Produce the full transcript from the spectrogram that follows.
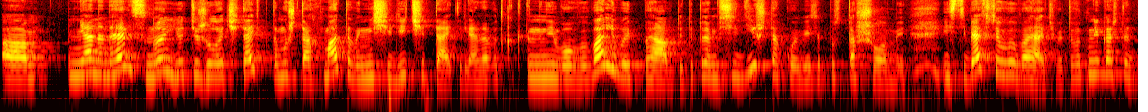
мне она нравится, но ее тяжело читать, потому что Ахматова не щадит читателя. Она вот как-то на него вываливает правду, ты прям сидишь такой весь опустошенный, из тебя все выворачивает. Вот мне кажется,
